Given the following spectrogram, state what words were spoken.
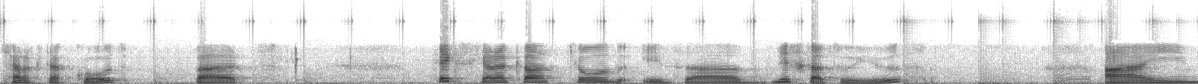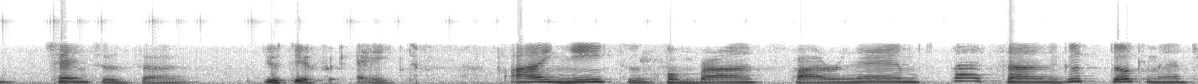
character code, but hex character code is uh, difficult to use. I changed the UTF-8. I need to convert file names. That's a good document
